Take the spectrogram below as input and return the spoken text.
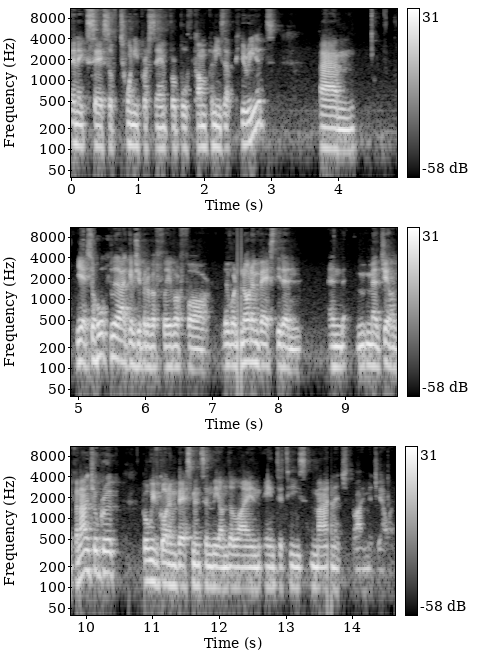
in excess of 20% for both companies at periods. Um, yeah, so hopefully that gives you a bit of a flavour for that we're not invested in in Magellan Financial Group, but we've got investments in the underlying entities managed by Magellan.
